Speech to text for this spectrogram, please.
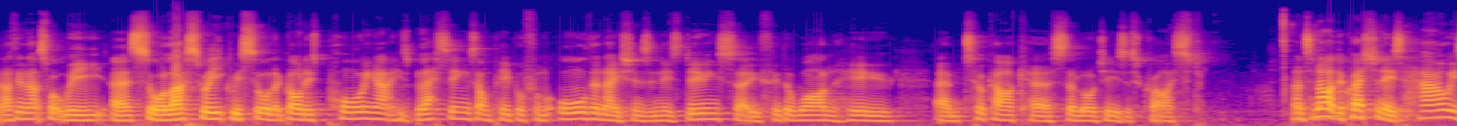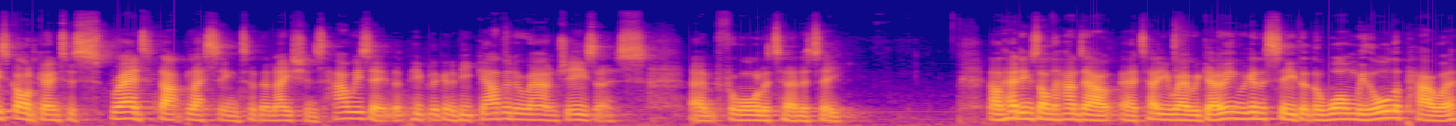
I think that's what we uh, saw last week. We saw that God is pouring out his blessings on people from all the nations and is doing so through the one who um, took our curse, the Lord Jesus Christ. And tonight the question is how is God going to spread that blessing to the nations? How is it that people are going to be gathered around Jesus um, for all eternity? Now, the headings on the handout uh, tell you where we're going. We're going to see that the one with all the power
